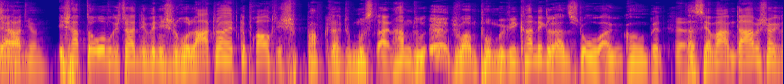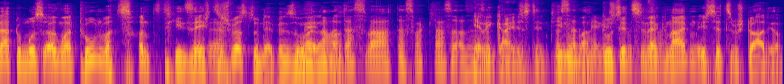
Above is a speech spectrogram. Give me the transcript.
Alter. Stadion. Ich habe da oben gestanden, wenn ich einen Rollator hätte gebraucht, ich habe gedacht, du musst einen haben. Du, ich war ein Pumpe wie ein Kanickel, als ich da oben angekommen bin. Ja. Das ist ja wahr. Und da habe ich mir gedacht, du musst irgendwas tun, was sonst die 60 wirst du nicht, wenn du so Nee, weiter aber das war, das war klasse. Also Ja, wie geil ist denn die Nummer? Du sitzt in der. Kneipe und ich sitze im Stadion.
